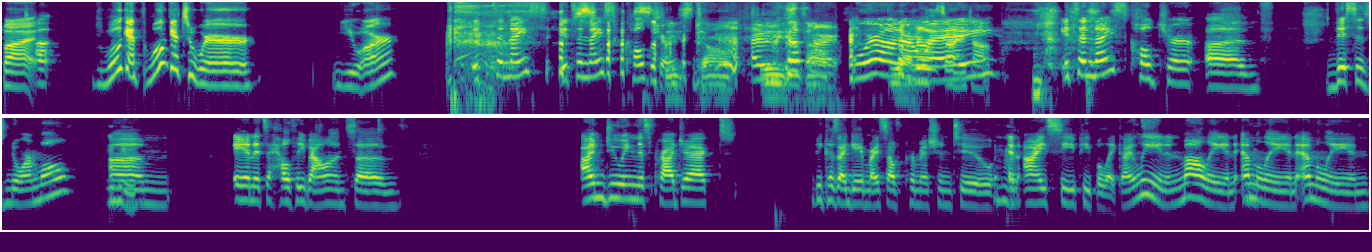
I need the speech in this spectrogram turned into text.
But Uh, we'll get we'll get to where you are. It's a nice, it's a nice culture. Please don't. Please don't. We're on Yeah. our Really sorry, way. It's a nice culture of this is normal. Mhm. Um, and it's a healthy balance of I'm doing this project because I gave myself permission to. Mhm. And I see people like Eileen and Molly and Emily and Emily and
